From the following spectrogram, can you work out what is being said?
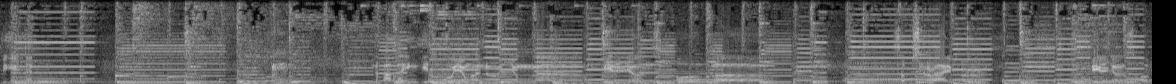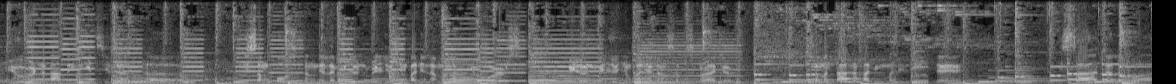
magbigay tayo nakakaingit po yung ano, yung uh, millions of uh, subscriber, billions of viewer. Nakakaingit sila. Uh, isang post lang nila million-million yung kanilang mga viewers. Million-million yung kanilang subscriber. Samantalang kaming maliliit eh. Isa, dalawa,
